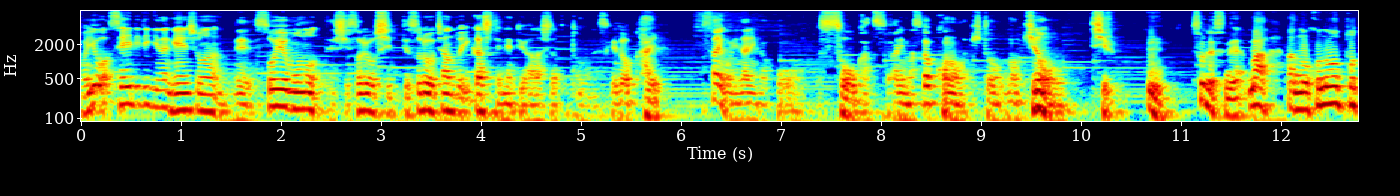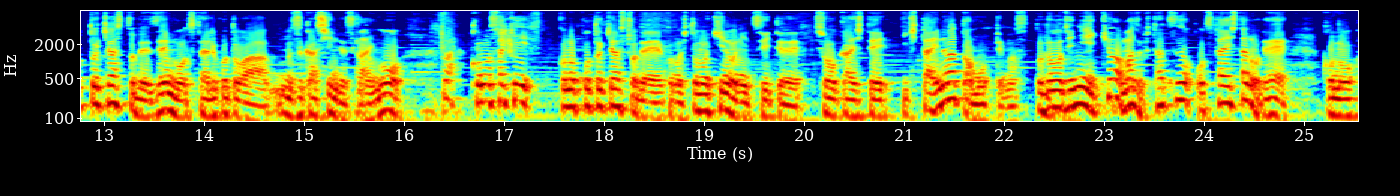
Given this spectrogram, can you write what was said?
まあ要は生理的な現象なんで、そういうものですし、それを知って、それをちゃんと活かしてねという話だったと思うんですけど、はい。最後に何かこう、総括ありますか？この人の機能を知る。うん。そうですね。まあ、あの、このポッドキャストで全部を伝えることは難しいんですけども、まあ、この先、このポッドキャストで、この人の機能について紹介していきたいなとは思っています。と同時に、今日はまず2つお伝えしたので、この、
